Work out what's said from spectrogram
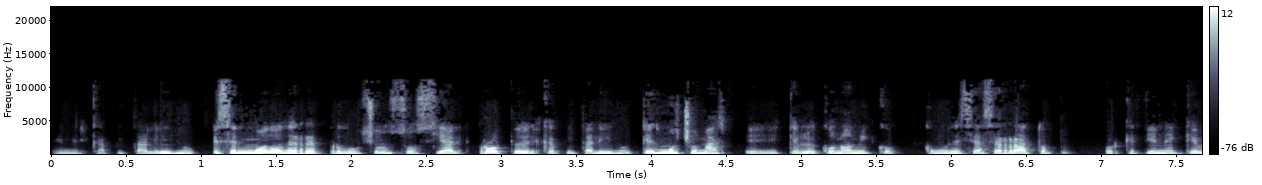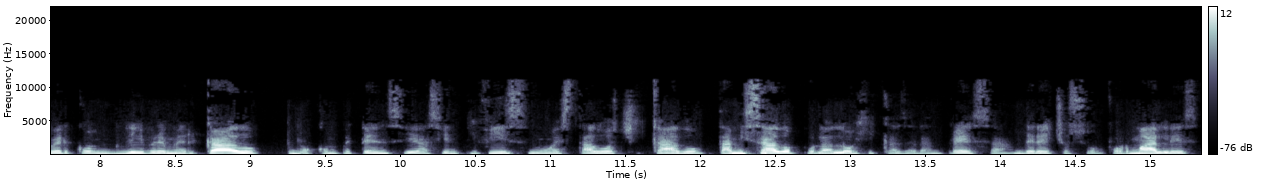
en el capitalismo es el modo de reproducción social propio del capitalismo, que es mucho más eh, que lo económico, como decía hace rato, porque tiene que ver con libre mercado, competencia, cientifismo, Estado achicado, tamizado por las lógicas de la empresa, derechos formales,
